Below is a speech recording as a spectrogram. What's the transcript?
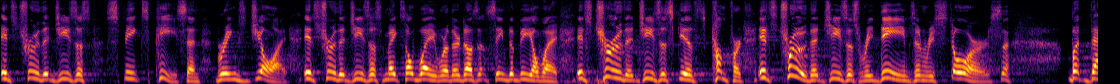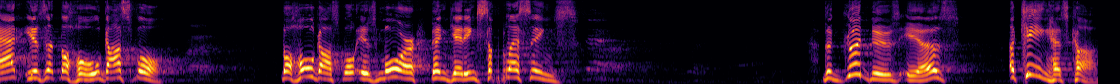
It's true that Jesus speaks peace and brings joy. It's true that Jesus makes a way where there doesn't seem to be a way. It's true that Jesus gives comfort. It's true that Jesus redeems and restores. But that isn't the whole gospel. The whole gospel is more than getting some blessings. The good news is a king has come.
